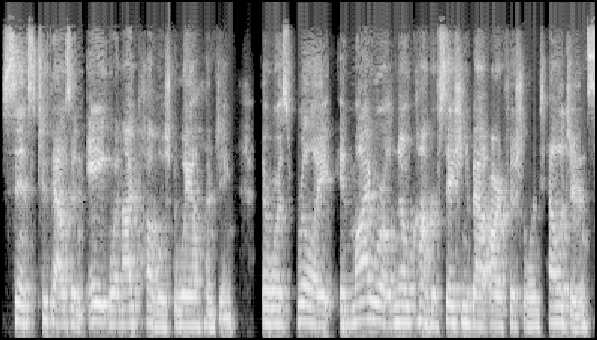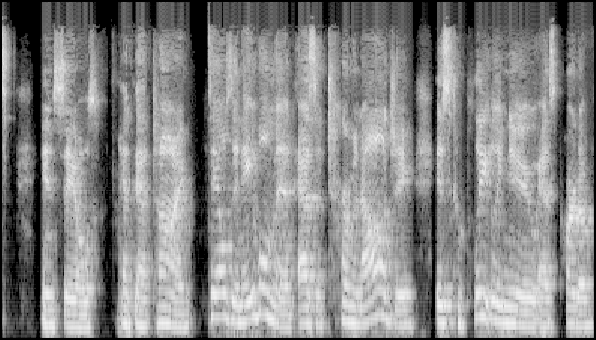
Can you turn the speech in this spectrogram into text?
since 2008 when I published Whale Hunting. There was really, in my world, no conversation about artificial intelligence in sales at that time. Sales enablement as a terminology is completely new as part of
